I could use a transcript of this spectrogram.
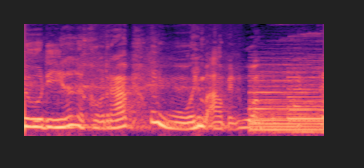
ดูดีแล้วเหรอขอรับโอ้โหบ่าวเป็นห่วงแหม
